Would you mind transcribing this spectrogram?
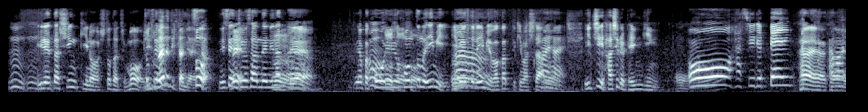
入れた新規の人たちもちょっと慣れてきたんじゃないですか。そう。2013年になって、ねやっぱこういう本当の意味、イん。ベントの意味分かってきました、はいはい。1位走るペンギン。おお走るペン。はいはい。あはい。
